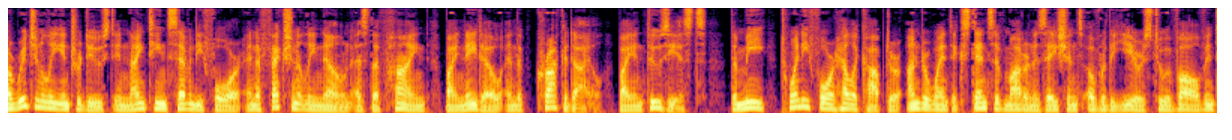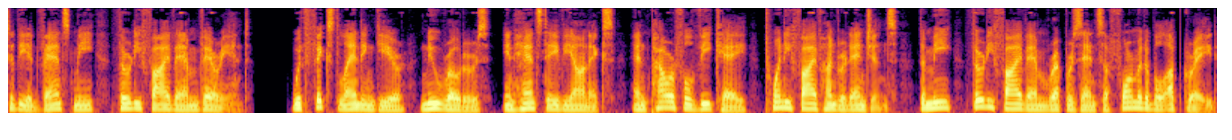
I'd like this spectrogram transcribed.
Originally introduced in 1974 and affectionately known as the Hind by NATO and the Crocodile by enthusiasts, the Mi-24 helicopter underwent extensive modernizations over the years to evolve into the advanced Mi-35M variant. With fixed landing gear, new rotors, enhanced avionics, and powerful VK-2500 engines, the Mi-35M represents a formidable upgrade,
